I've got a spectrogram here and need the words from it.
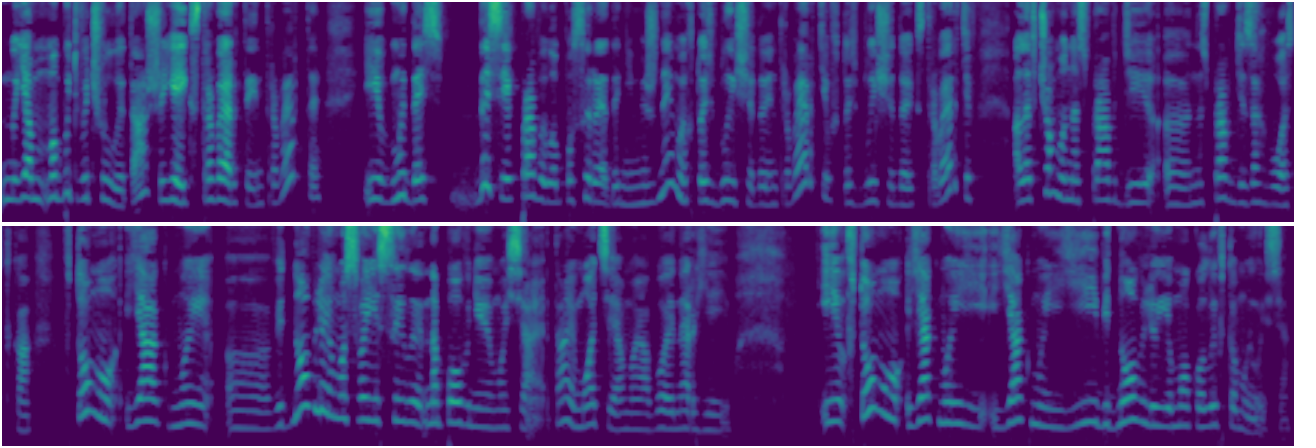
ну, я, мабуть, ви чули, та, що є екстраверти і інтроверти, і ми десь, десь, як правило, посередині між ними, хтось ближче до інтровертів, хтось ближче до екстравертів. Але в чому насправді, е, насправді загвоздка? В тому, як ми е, відновлюємо свої сили, наповнюємося та, емоціями або енергією. І в тому, як ми, як ми її відновлюємо, коли втомилися.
